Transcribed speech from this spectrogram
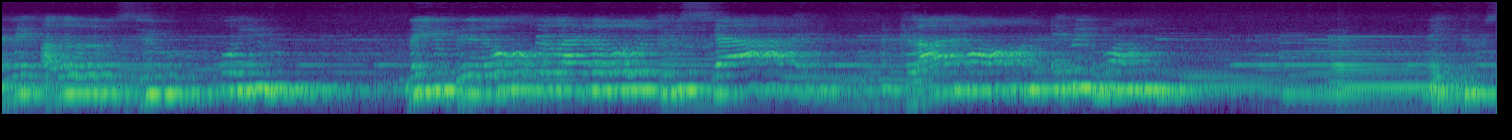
And may others do for you. May you build a ladder to the sky and climb on every rung. May you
